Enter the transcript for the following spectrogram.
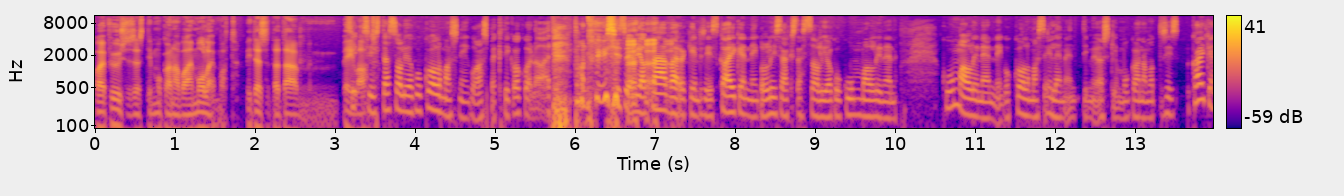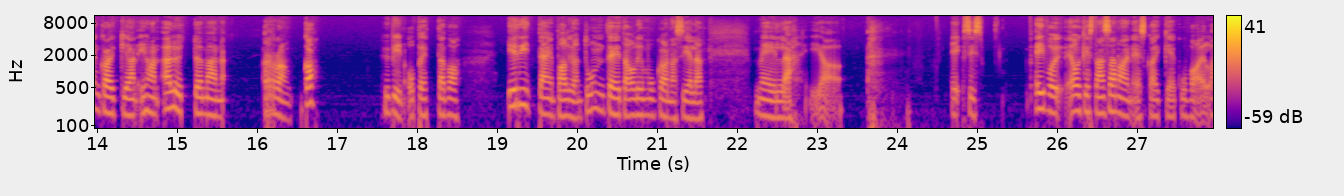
vai fyysisesti mukana vai molemmat? Miten sä tätä peilaat? Si- siis tässä oli joku kolmas niin kuin, aspekti kokonaan, että tuon fyysisen ja päävärkin siis kaiken niin kuin, lisäksi tässä oli joku kummallinen, kummallinen niin kuin, kolmas elementti myöskin mukana, mutta siis kaiken kaikkiaan ihan älyttömän rankka, hyvin opettava, erittäin paljon tunteita oli mukana siellä meillä ja ei, siis ei voi oikeastaan sanoin edes kaikkea kuvailla.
